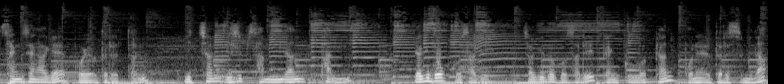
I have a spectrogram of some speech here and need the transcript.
생생하게 보여드렸던 2023년 판 여기도 고사리 저기도 고사리 뱅크고 편 보내드렸습니다.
